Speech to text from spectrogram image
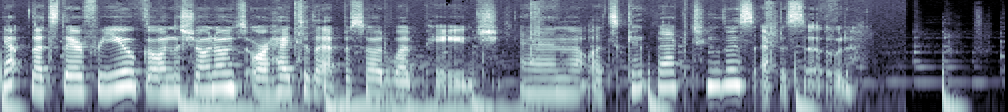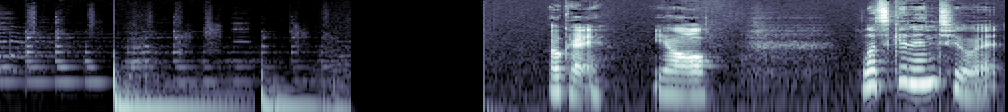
Yep, that's there for you. Go in the show notes or head to the episode webpage. And let's get back to this episode. Okay, y'all, let's get into it.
